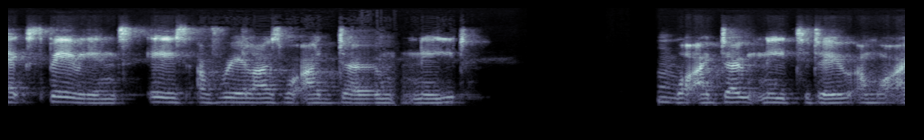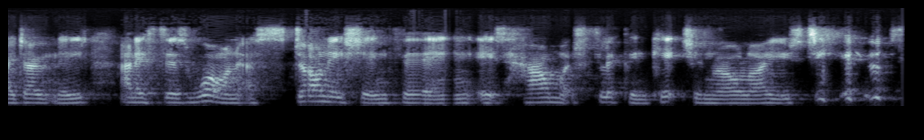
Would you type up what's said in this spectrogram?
experience is I've realised what I don't need, Hmm. what I don't need to do, and what I don't need. And if there's one astonishing thing, it's how much flipping kitchen roll I used to use.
